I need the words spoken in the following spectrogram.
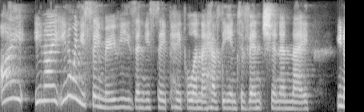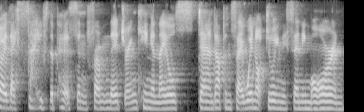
I, you know, you know when you see movies and you see people and they have the intervention and they, you know, they save the person from their drinking and they all stand up and say, "We're not doing this anymore and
